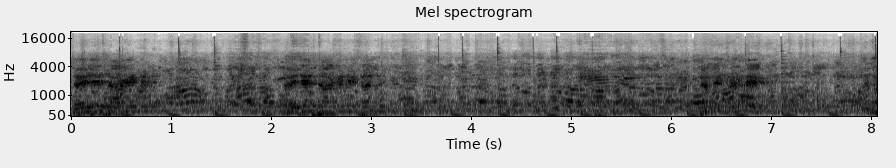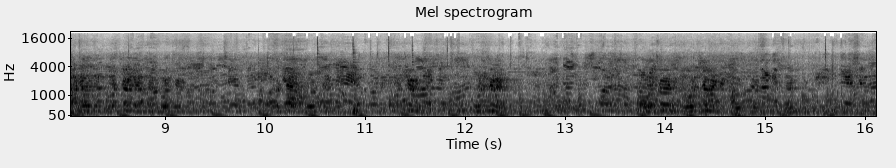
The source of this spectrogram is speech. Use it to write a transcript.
దయచేసి ఆగండి దయచేసి ఆగండి రండి రండి రండి మనోజ్ కూర్చోండి. కూర్చోండి కూర్చోండి. కూర్చోండి కూర్చోండి. కూర్చోండి కూర్చోండి.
